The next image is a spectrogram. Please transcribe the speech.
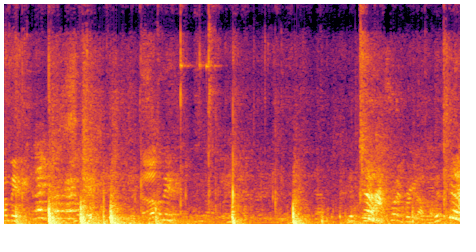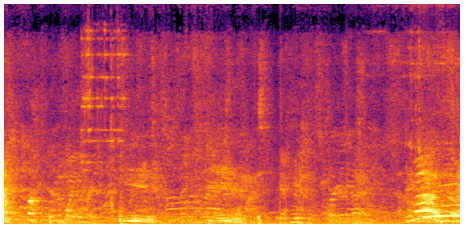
Come here. Come here. Come here. Try to bring it up. Bring the point on!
